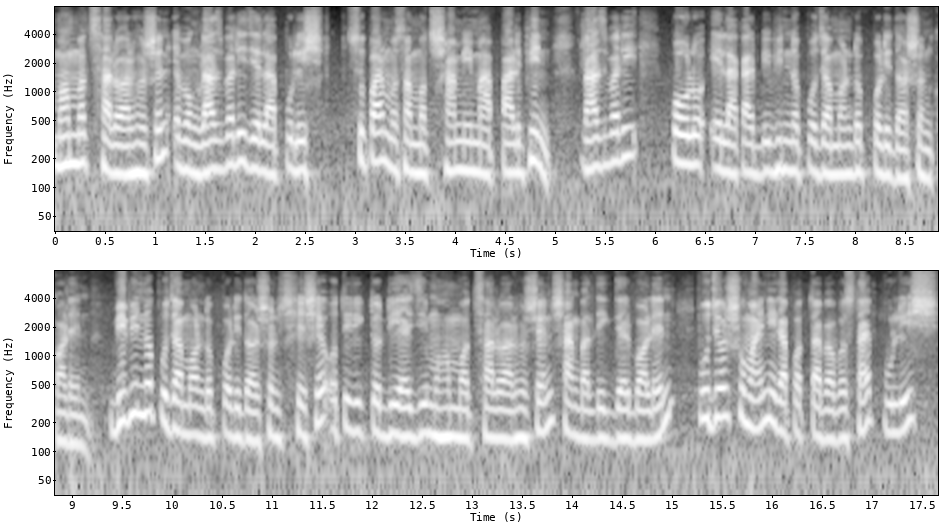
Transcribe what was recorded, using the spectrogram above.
মোহাম্মদ সারোয়ার হোসেন এবং রাজবাড়ী জেলা পুলিশ সুপার মোসাম্মদ শামীমা পারভিন রাজবাড়ী পৌর এলাকার বিভিন্ন পূজা মণ্ডপ পরিদর্শন করেন। বিভিন্ন পূজা মণ্ডপ পরিদর্শন শেষে অতিরিক্ত ডিআইজি মোহাম্মদ সারোয়ার হোসেন সাংবাদিকদের বলেন, পুজোর সময় নিরাপত্তা ব্যবস্থায় পুলিশ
